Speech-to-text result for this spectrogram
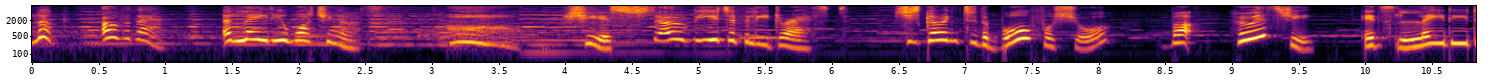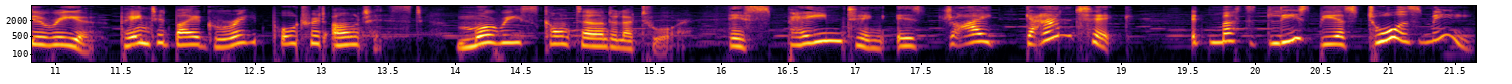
Look, over there, a lady watching us. Oh, she is so beautifully dressed. She's going to the ball for sure. But who is she? It's Lady de Rieux, painted by a great portrait artist, Maurice Quentin de la Tour. This painting is gigantic. It must at least be as tall as me.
